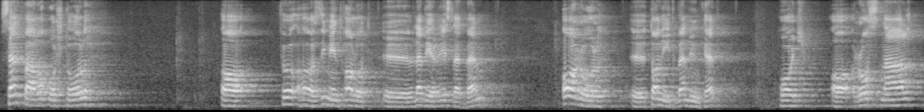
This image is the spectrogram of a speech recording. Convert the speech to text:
Szent Pál apostol a, az imént hallott levél részletben arról tanít bennünket, hogy a rossznál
